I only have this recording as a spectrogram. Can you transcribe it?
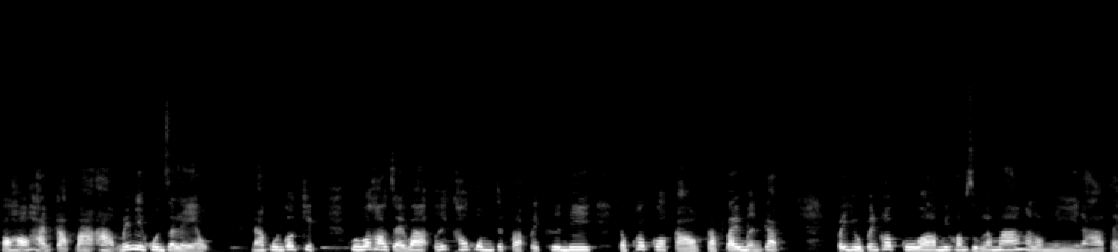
พอเขาหันกลับมาอ้าวไม่มีคุณซะแล้วนะคุณก็คิดคุณก็เข้าใจว่า เอ้ยเขาคงจะกลับไปคืนดี กับครอบครัวเก่ากลับไปเหมือนกับไปอยู่เป็นครอบครัวมีความสุขแล้วมั้งอารมณ์นี้นะคะแต่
